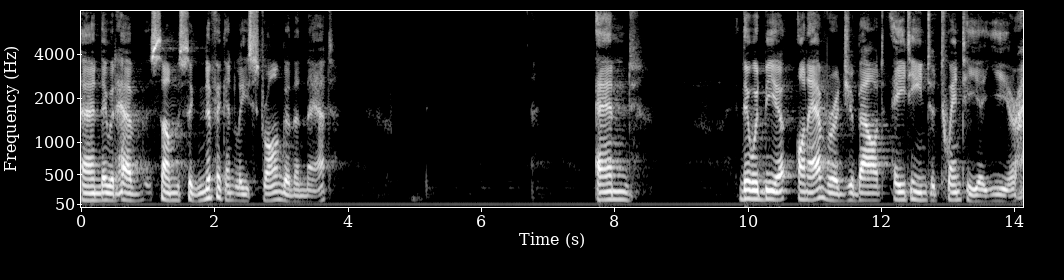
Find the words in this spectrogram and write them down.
And they would have some significantly stronger than that. And there would be, a, on average, about 18 to 20 a year.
